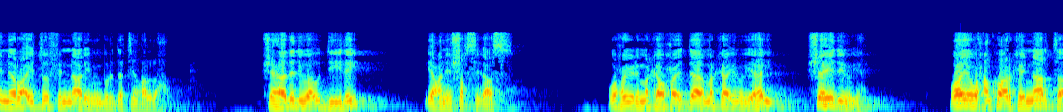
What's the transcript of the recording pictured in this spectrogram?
inii ra'aytuu fi nnaari min burdatin hallaha shahaadadii waa u diiday yacni shakhsigaas. Wuxuu yidhi marka waxa daa markaa inuu yahay shahiid inuu yahay. Waayo waxaan ku arkay naarta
